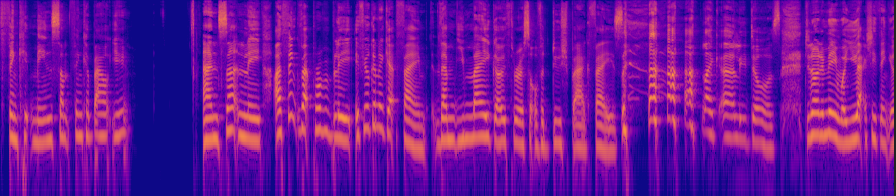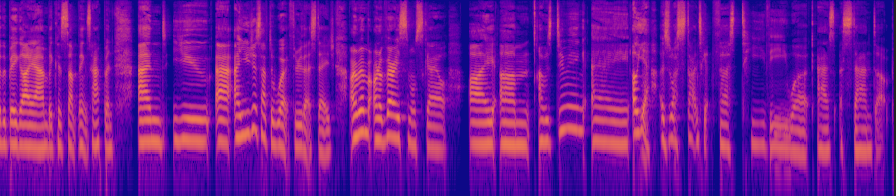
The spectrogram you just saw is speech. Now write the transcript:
think it means something about you. And certainly, I think that probably if you're going to get fame, then you may go through a sort of a douchebag phase, like early doors. Do you know what I mean? Where you actually think you're the big I am because something's happened, and you uh, and you just have to work through that stage. I remember on a very small scale, I um I was doing a oh yeah, I was starting to get first TV work as a stand up.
